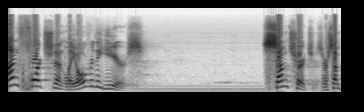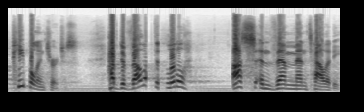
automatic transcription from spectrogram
Unfortunately, over the years, some churches or some people in churches have developed this little us and them mentality.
